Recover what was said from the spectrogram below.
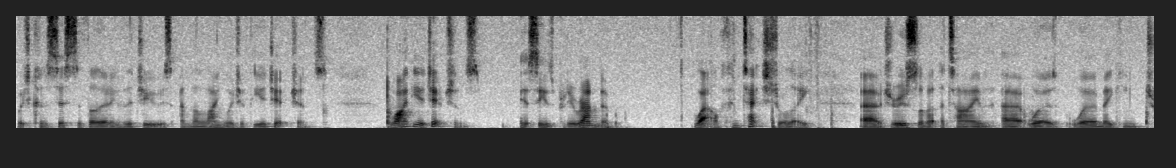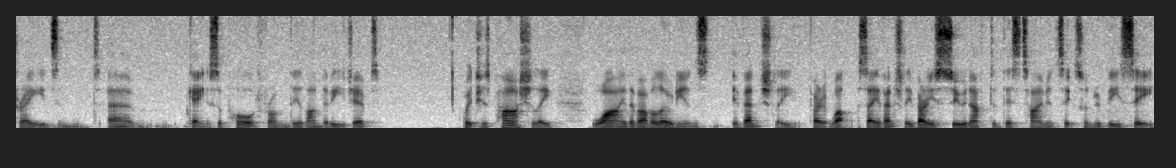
which consists of the learning of the Jews and the language of the Egyptians. Why the Egyptians? It seems pretty random. Well, contextually, uh, Jerusalem at the time uh, were making trades and um, getting support from the land of Egypt, which is partially why the Babylonians eventually, very well, say eventually, very soon after this time in 600 BC,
